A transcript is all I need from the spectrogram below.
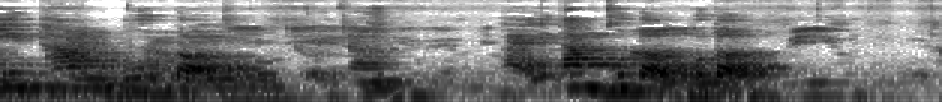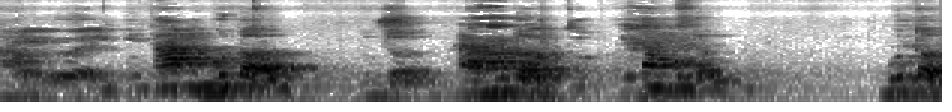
ইথাম বুটল হ্যাঁ ইথাম বুটল বুটল ইথাম বুটল হ্যাঁ বুটল ইথাম বুটল বুতল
